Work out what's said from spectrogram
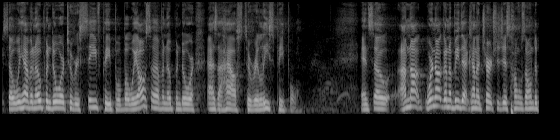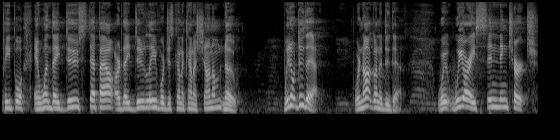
So we have an open door to receive people, but we also have an open door as a house to release people. And so I'm not we're not going to be that kind of church that just holds on to people and when they do step out or they do leave, we're just going to kind of shun them. No. We don't do that. We're not going to do that. we we are a sending church.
